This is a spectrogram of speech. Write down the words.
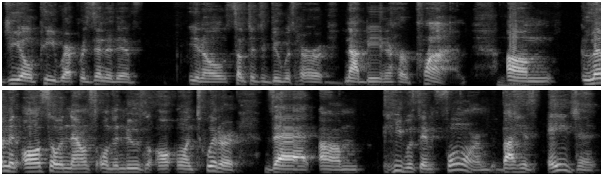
GOP representative you know, something to do with her not being in her prime. Mm-hmm. Um, Lemon also announced on the news on, on Twitter that um, he was informed by his agent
